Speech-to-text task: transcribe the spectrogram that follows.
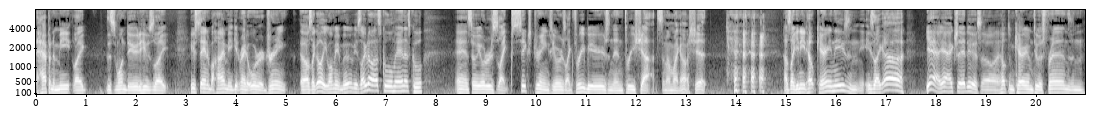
happened to meet like this one dude. He was like he was standing behind me getting ready to order a drink. I was like, "Oh, you want me to move?" He's like, "No, that's cool, man. That's cool." And so he orders like six drinks. He orders like three beers and then three shots. And I'm like, "Oh shit." I was like, "You need help carrying these?" And he's like, "Uh, yeah, yeah, actually I do." So I helped him carry him to his friends and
